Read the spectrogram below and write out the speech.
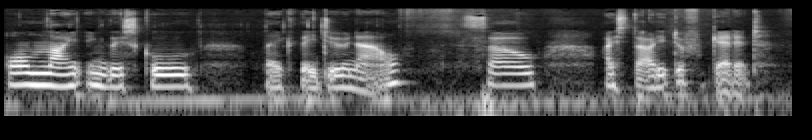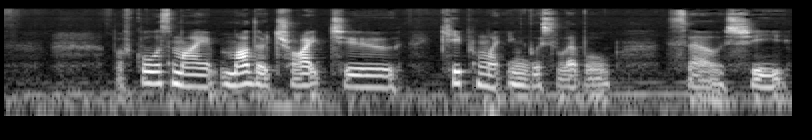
online english school like they do now. So i started to forget it. Of course my mother tried to keep my english level. So she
